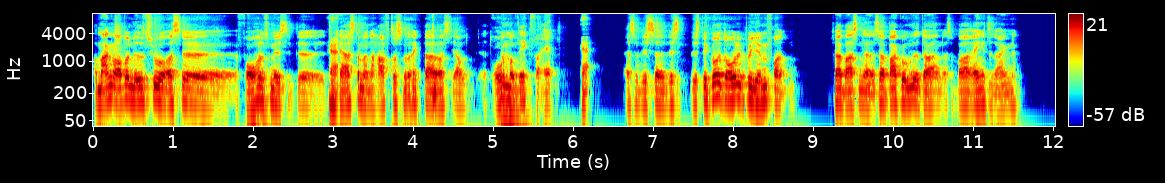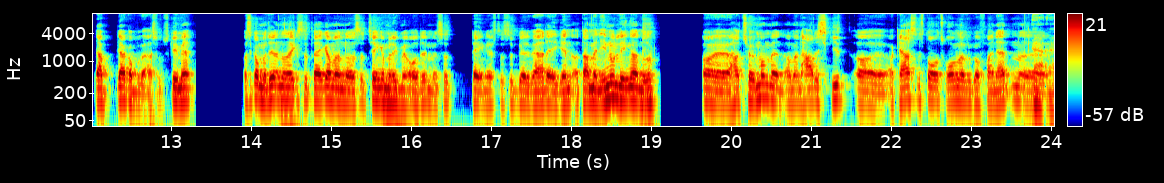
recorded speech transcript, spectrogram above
Og mange op- og nedture, også øh, forholdsmæssigt, øh, de Ja. kærester, man har haft og sådan noget. Ikke? Der er også, jeg har drukket mig væk fra alt. Ja. Altså, hvis, øh, hvis, hvis det gået dårligt på hjemmefronten, så er jeg bare sådan så er jeg bare gået ud af døren, og så bare ringe til drengene. Jeg, jeg går på værtshus, skal I med? Og så går man derned, ikke? så drikker man, og så tænker man ikke mere over det, men så dagen efter, så bliver det hverdag igen, og der er man endnu længere nede, og øh, har tømmermænd, og man har det skidt, og, øh, og kæresten står og tror, at man vil gå fra hinanden. Øh, Ja, ja.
